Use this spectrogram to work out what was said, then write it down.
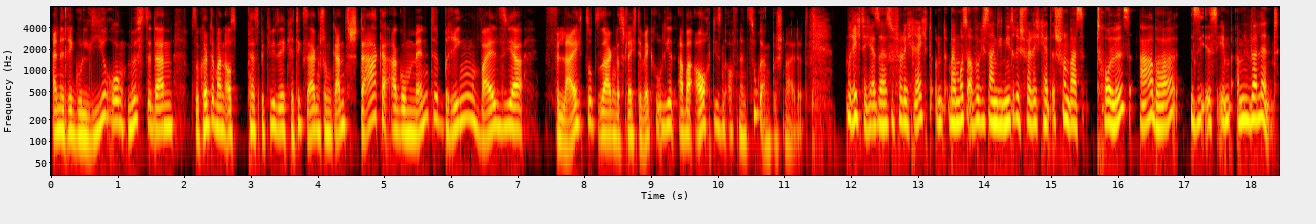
Eine Regulierung müsste dann, so könnte man aus Perspektive der Kritik sagen, schon ganz starke Argumente bringen, weil sie ja vielleicht sozusagen das Schlechte wegreguliert, aber auch diesen offenen Zugang beschneidet. Richtig, also hast du völlig recht. Und man muss auch wirklich sagen, die Niedrigschwelligkeit ist schon was Tolles, aber sie ist eben ambivalent.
